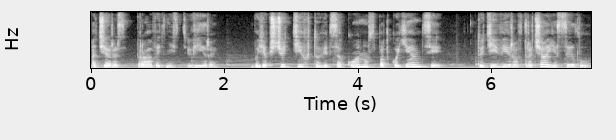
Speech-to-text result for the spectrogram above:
а через праведність віри. Бо якщо ті, хто від закону спадкоємці, тоді віра втрачає силу,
